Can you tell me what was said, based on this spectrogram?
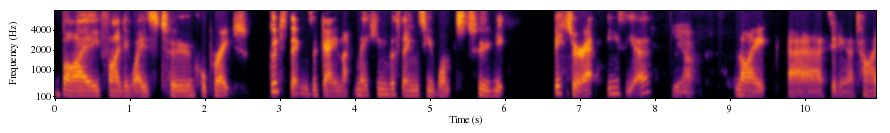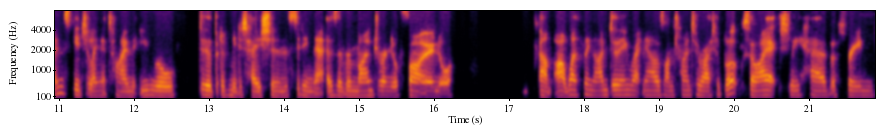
by finding ways to incorporate good things, again, like making the things you want to get better at easier. Yeah. Like uh, setting a time, scheduling a time that you will do a bit of meditation and setting that as a reminder on your phone or um, uh, one thing I'm doing right now is I'm trying to write a book. So I actually have a friend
